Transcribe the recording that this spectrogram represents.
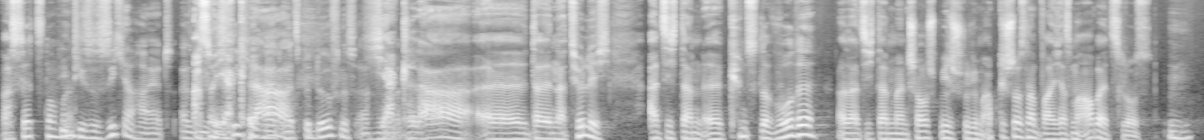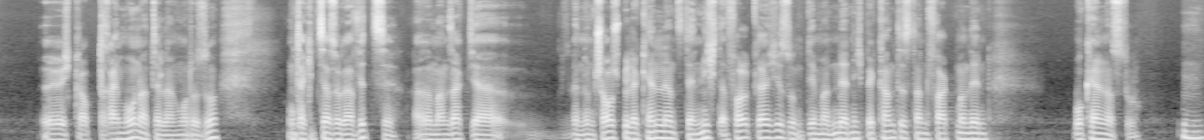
Was jetzt nochmal? Die, diese Sicherheit. Also Ach so, ja Sicherheit klar. als Bedürfnis. Erstmal. Ja klar, äh, da, natürlich. Als ich dann äh, Künstler wurde, also als ich dann mein Schauspielstudium abgeschlossen habe, war ich erstmal arbeitslos. Mhm. Äh, ich glaube drei Monate lang oder so. Und da gibt es ja sogar Witze. Also man sagt ja, wenn du einen Schauspieler kennenlernst, der nicht erfolgreich ist und dem man, der nicht bekannt ist, dann fragt man den, wo kellnerst du? Mhm.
